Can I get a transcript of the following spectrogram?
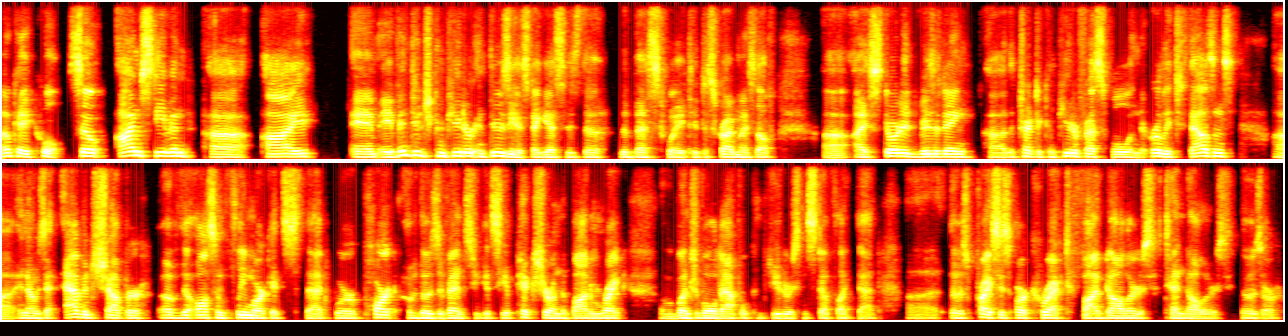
Okay, cool. So I'm Stephen. Uh, I am a vintage computer enthusiast, I guess is the, the best way to describe myself. Uh, I started visiting uh, the Trenton Computer Festival in the early 2000s, uh, and I was an avid shopper of the awesome flea markets that were part of those events. You can see a picture on the bottom right of a bunch of old Apple computers and stuff like that. Uh, those prices are correct $5, $10. Those are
